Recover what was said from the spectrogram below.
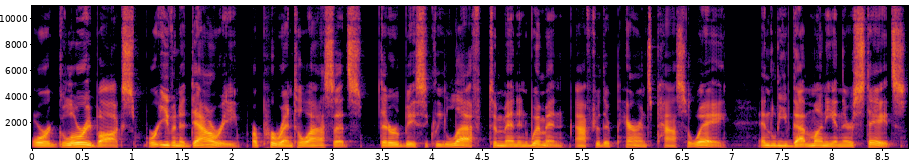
or a glory box, or even a dowry are parental assets that are basically left to men and women after their parents pass away and leave that money in their estates.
